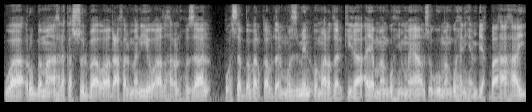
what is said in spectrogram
وربما أهلك الصلب وأضعف المني وأظهر الهزال وسبب القبض المزمن ومرض الكلى. أي من جوهم ما سجو من جوهن هم بيك باها هاي.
